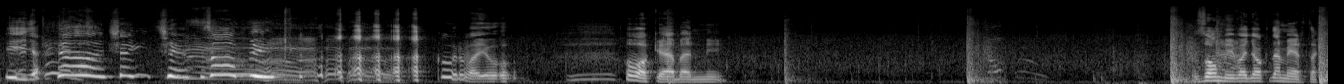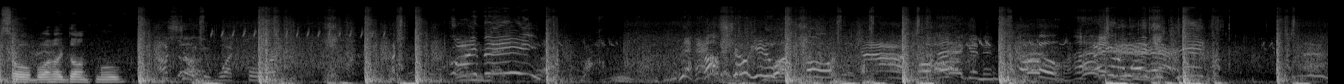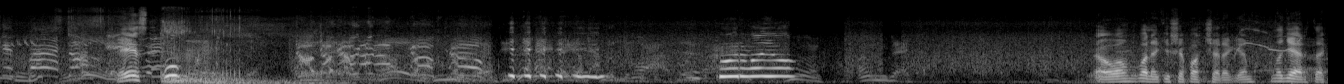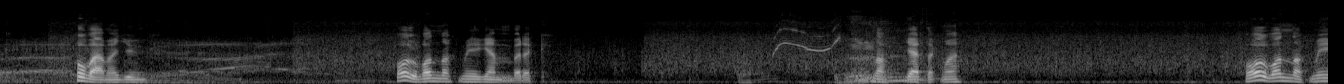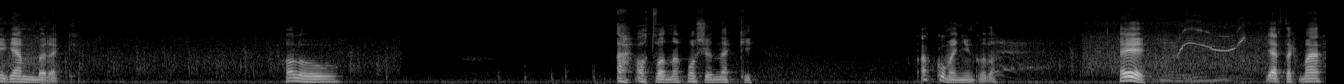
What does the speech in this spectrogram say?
Így, jaj, segítség, zombi! Kurva jó. Hova kell menni? Zombi vagyok, nem értek a szóból, hogy don't move. I'll show you what for. Ah, agony. Oh, agony. Nézd! Hú! Kurva jó! Jó van, van egy kisebb hadseregem. Na gyertek! Hová megyünk? Hol vannak még emberek? Na, gyertek már! Hol vannak még emberek? Haló? Á, ott vannak, most jönnek ki. Akkor menjünk oda. Hé! Gyertek már!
